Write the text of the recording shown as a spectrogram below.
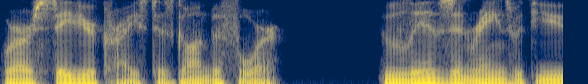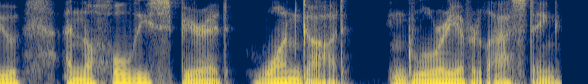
where our Savior Christ has gone before, who lives and reigns with you and the Holy Spirit, one God, in glory everlasting.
